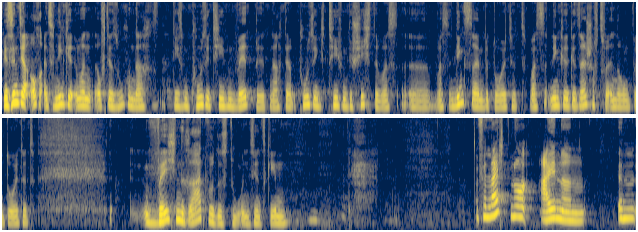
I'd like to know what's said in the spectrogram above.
wir sind ja auch als Linke immer auf der Suche nach diesem positiven Weltbild, nach der positiven Geschichte, was, äh, was Linkssein bedeutet, was linke Gesellschaftsveränderung bedeutet. Welchen Rat würdest du uns jetzt geben? Vielleicht nur einen. Ähm,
